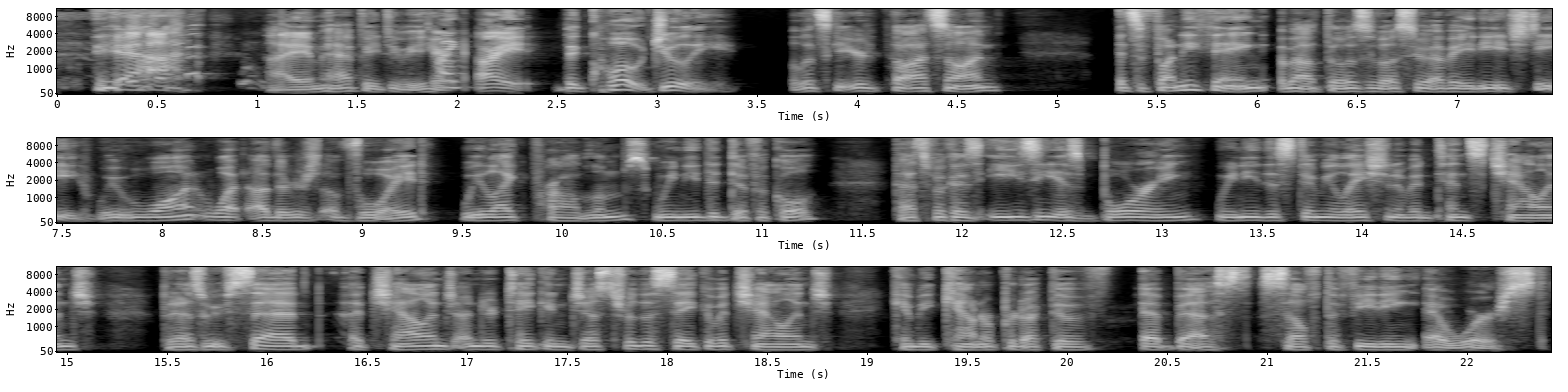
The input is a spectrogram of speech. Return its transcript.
yeah, I am happy to be here. Like- All right, the quote, Julie. Let's get your thoughts on. It's a funny thing about those of us who have ADHD. We want what others avoid. We like problems. We need the difficult. That's because easy is boring. We need the stimulation of intense challenge. But as we've said, a challenge undertaken just for the sake of a challenge can be counterproductive at best, self defeating at worst.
